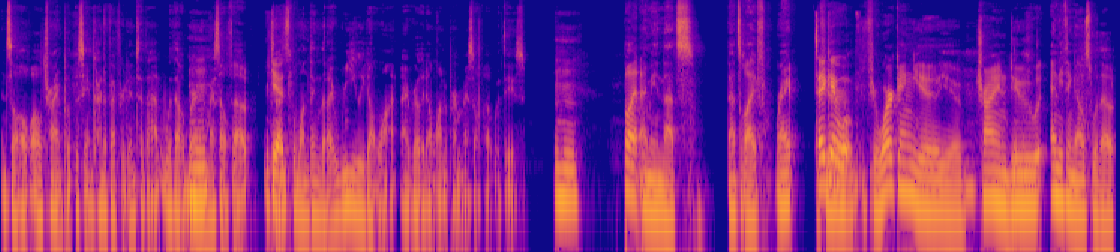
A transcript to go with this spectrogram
And so I'll, I'll try and put the same kind of effort into that without burning Mhm. myself out. Yeah. That's the one thing that I really don't want. I really don't want to burn myself out with these. hmm But I mean, that's that's life, right? take if it. w- if you're working, you you try and do anything else without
